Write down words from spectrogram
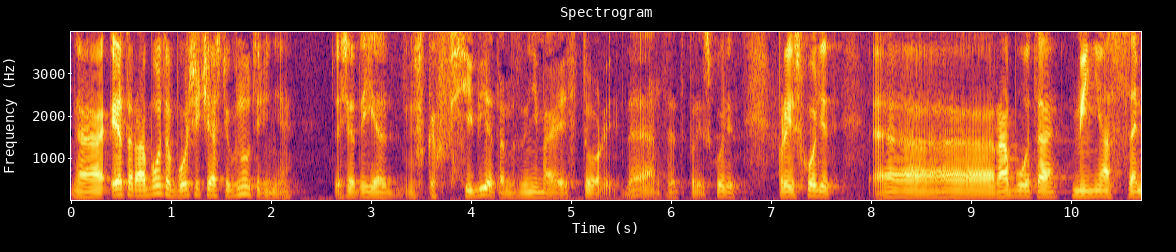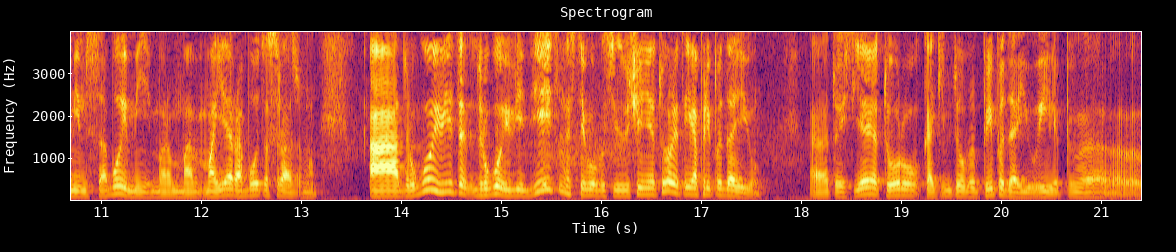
Эта работа большей частью внутренняя. То есть это я как в себе там занимаюсь Торой. Да? Это происходит, происходит э, работа меня с самим собой, моя работа с разумом. А другой вид, другой вид деятельности в области изучения Торы – это я преподаю. Э, то есть я Тору каким-то образом преподаю или э,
